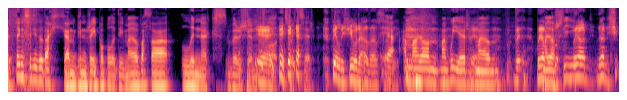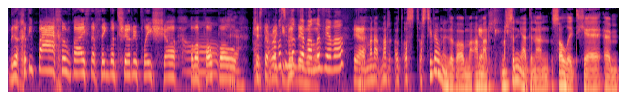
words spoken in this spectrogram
y thing sydd wedi dod allan gyn rei pobl ydy, mae o fatha Linux version yeah. o Twitter. Fel i siwr a hwnna. Yeah, a mae o'n, mae'n wir, mae o'n, mae o'n rhi... Mae o'n, mae o'n chydig bach yn waith na'r thing mae'n trio replaceio, o mae pobl just yn rhoi i fyny. lyfio fo, lyfio fo. Yeah. Os, os ti fewn iddo fo, mae'r syniad yna'n solid lle... Um,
